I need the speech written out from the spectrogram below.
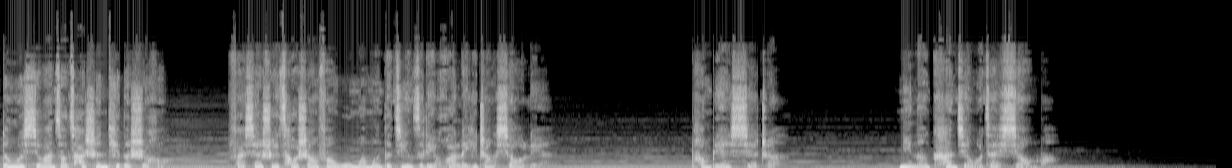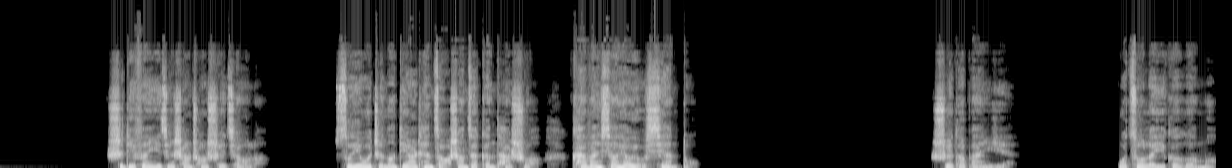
等我洗完澡擦身体的时候，发现水槽上方雾蒙蒙的镜子里画了一张笑脸，旁边写着：“你能看见我在笑吗？”史蒂芬已经上床睡觉了。所以我只能第二天早上再跟他说，开玩笑要有限度。睡到半夜，我做了一个噩梦，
